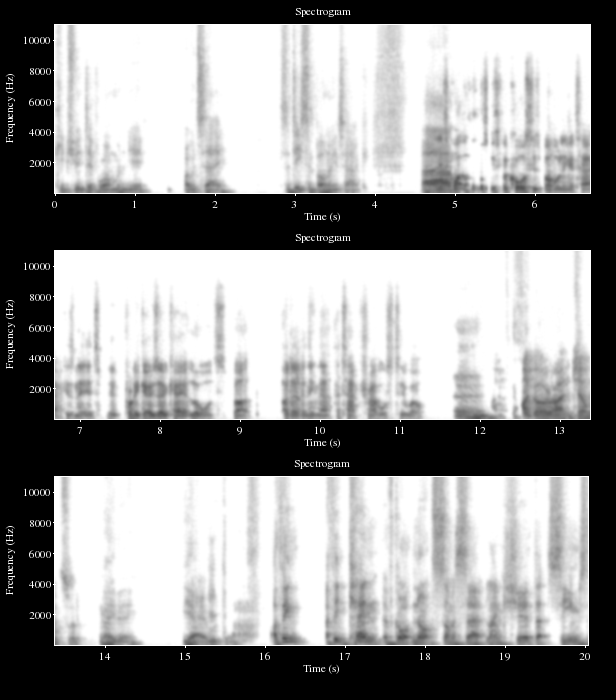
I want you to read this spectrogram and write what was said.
keeps you in Div One, wouldn't you? I would say it's a decent bowling attack. Um, it's quite a horses for courses bowling attack, isn't it? It's, it probably goes okay at Lords, but I don't think that attack travels too well. Mm, I go all right at Chelmsford. Maybe. Yeah, it would. I think I think Kent have got not Somerset, Lancashire. That seems,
